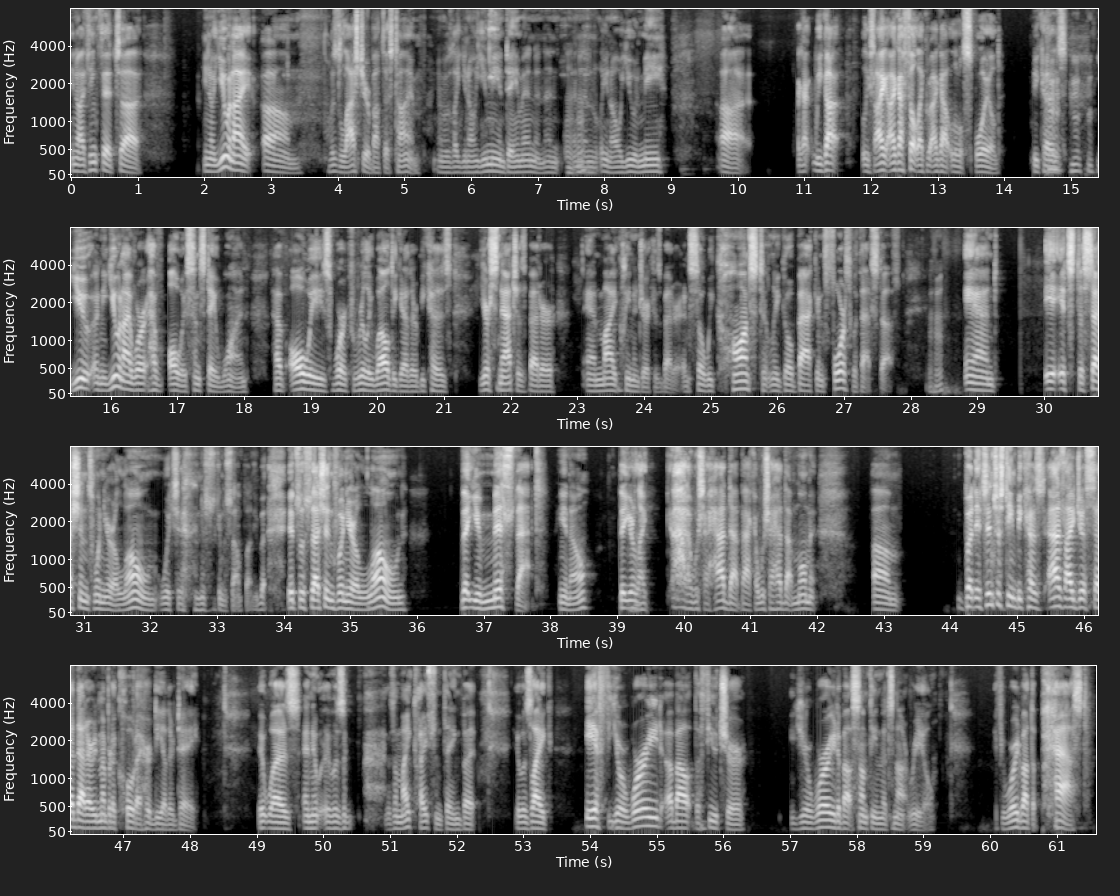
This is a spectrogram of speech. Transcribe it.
you know, I think that uh, you know you and I um, was last year about this time. It was like you know you, me, and Damon, and then mm-hmm. and then you know you and me. Uh, I got we got at least I I got felt like I got a little spoiled because you and you and I were have always since day one have always worked really well together because your snatch is better and my clean and jerk is better. And so we constantly go back and forth with that stuff. Mm-hmm. And it, it's the sessions when you're alone, which and this is going to sound funny, but it's the sessions when you're alone that you miss that, you know, that you're like, God, I wish I had that back. I wish I had that moment. Um, but it's interesting because as I just said that, I remembered a quote I heard the other day. It was, and it, it was a, it was a Mike Tyson thing, but it was like, if you're worried about the future, you're worried about something that's not real. If you're worried about the past,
